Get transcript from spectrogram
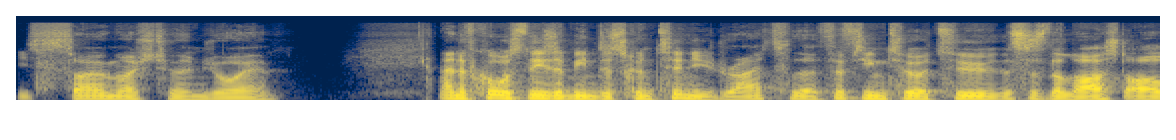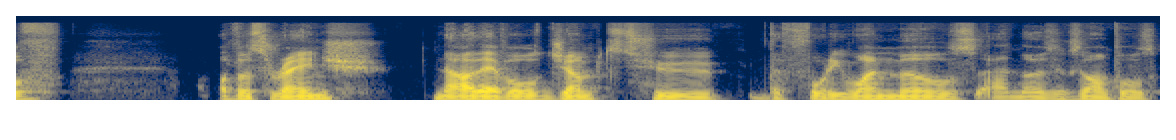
it's so much to enjoy. And of course, these have been discontinued, right? So the 15202, this is the last of of this range. Now they've all jumped to the 41 mils and those examples,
